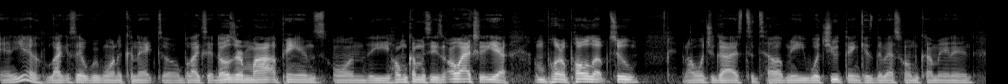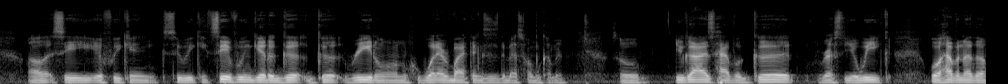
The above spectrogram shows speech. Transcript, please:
and yeah, like I said, we want to connect. Uh, but like I said, those are my opinions on the homecoming season. Oh, actually, yeah, I'm gonna put a poll up too, and I want you guys to tell me what you think is the best homecoming, and uh, let's see if we can see we can see if we can get a good good read on what everybody thinks is the best homecoming. So you guys have a good rest of your week. We'll have another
